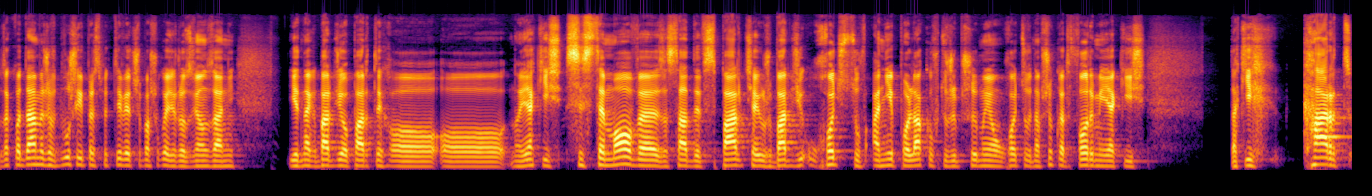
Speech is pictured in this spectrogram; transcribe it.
Zakładamy, że w dłuższej perspektywie trzeba szukać rozwiązań jednak bardziej opartych o, o no jakieś systemowe zasady wsparcia już bardziej uchodźców, a nie Polaków, którzy przyjmują uchodźców, na przykład w formie jakichś takich kart,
